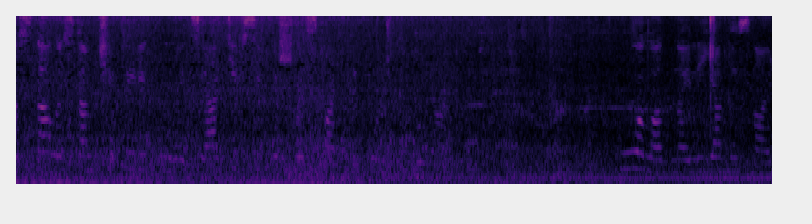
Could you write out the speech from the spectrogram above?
осталось там 4 вулиці, а ті всі пішли спати, не хочуть гуляти. Холодно, или я не знаю.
